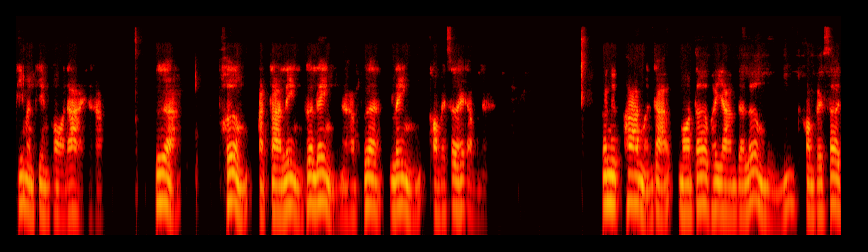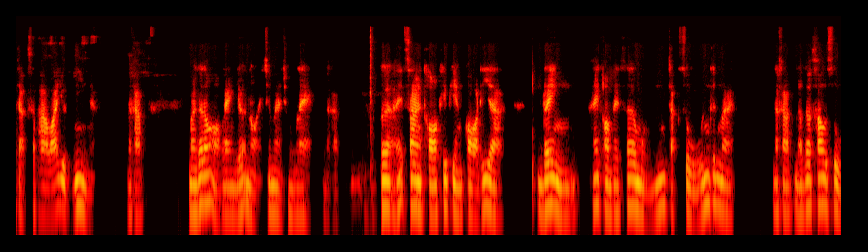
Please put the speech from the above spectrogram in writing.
ที่มันเพียงพอได้นะครับ เพื่อ เพิ่มอัตราเร่งเพื่อเร่งนะครับ เพื่อเร่งคอมเพรสเซอร์ให้ทำงานก็นึกภาพเหมือนกับมอเตอร์พยายามจะเริ่มหมุนคอมเพรสเซอร์จากสภาวะหยุดนิ่งนะครับ มันก็ต้องออกแรงเยอะหน่อยใช่ไหมช่วงแรกนะครับ เพื่อให้สร้างทอร์กที่เพียงพอที่จะเร่งให้คอมเพรสเซอร์หมุนจากศูนย์ขึ้นมานะครับ แล้วก็เข้าสู่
